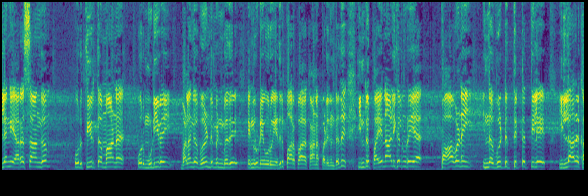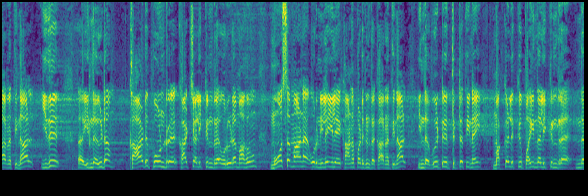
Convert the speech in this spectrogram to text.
இலங்கை அரசாங்கம் ஒரு தீர்த்தமான ஒரு முடிவை வழங்க வேண்டும் என்பது எங்களுடைய ஒரு எதிர்பார்ப்பாக காணப்படுகின்றது. இன்று பயனாளிகளுடைய பாவனை இந்த வீட்டு திட்டத்திலே இல்லாத காரணத்தினால் இது இந்த இடம் காடு போன்று காட்சியளிக்கின்ற ஒரு இடமாகவும் மோசமான ஒரு நிலையிலே காணப்படுகின்ற காரணத்தினால் இந்த வீட்டு திட்டத்தினை மக்களுக்கு பகிர்ந்தளிக்கின்ற இந்த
